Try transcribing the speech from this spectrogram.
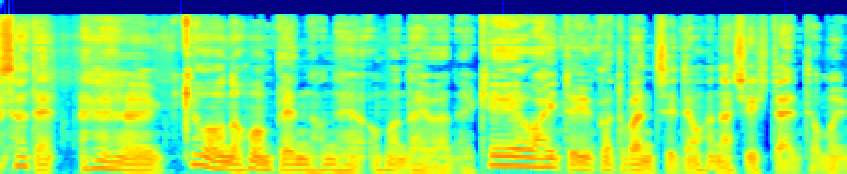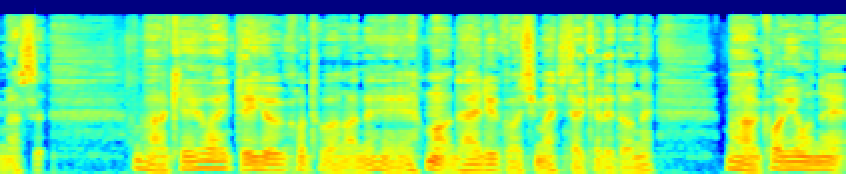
さて、えー、今日の本編のね、問題はね、KY という言葉についてお話ししたいと思います。まあ、KY という言葉がね、まあ、大流行しましたけれどね、まあ、これをね、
